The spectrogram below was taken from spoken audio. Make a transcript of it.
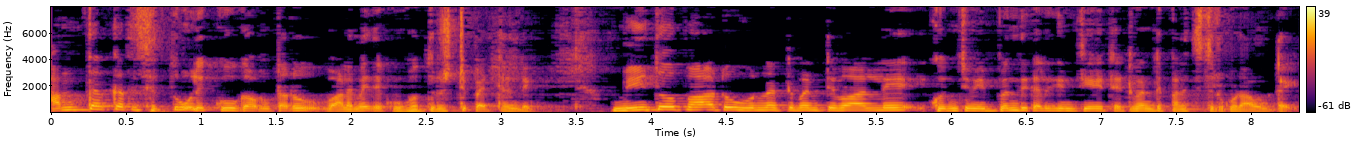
అంతర్గత శత్రువులు ఎక్కువగా ఉంటారు వాళ్ళ మీద ఎక్కువ దృష్టి పెట్టండి. మీతో పాటు ఉన్నటువంటి వాళ్ళే కొంచెం ఇబ్బంది కలిగించేటటువంటి పరిస్థితులు కూడా ఉంటాయి.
